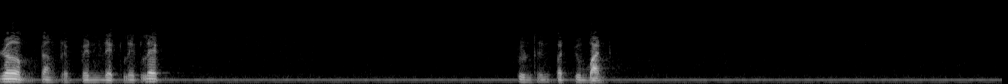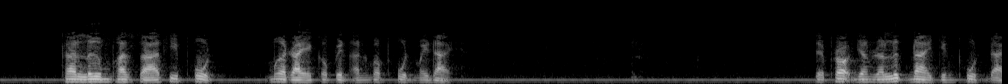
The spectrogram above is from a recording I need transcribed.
เริ่มตั้งแต่เป็นเด็กเล็ก ๆ จนถึงปัจจุบัน ถ้าลืมภาษาที่พูดเมื่อไรก็เป็นอันว่าพูดไม่ได้ แต่เพราะยังระลึกได้จึงพูดได้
